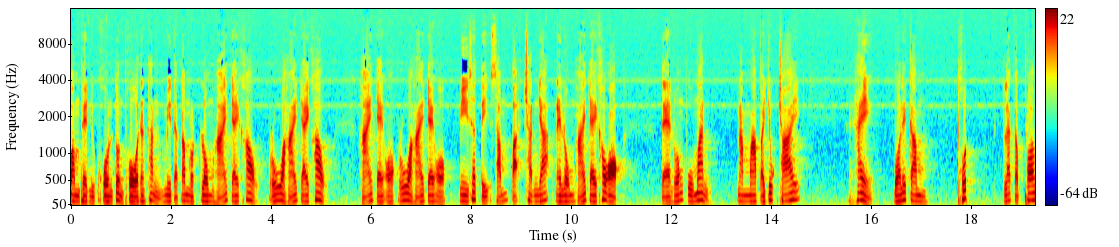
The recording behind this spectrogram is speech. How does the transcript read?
บำเพ็ญอยู่โคนต้นโพนั้นท่านมีแต่กำหนดลมหายใจเข้า รู้ว่าหายใจเข้า หายใจออกรู้ว่าหายใจออก มีสติสัมปชัญญะในลมหายใจเข้าออก แต่หลวงปู่มั่นนำมาประยุกต์ใช้ ให้บริกรรมพุทธและกับพร้อม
